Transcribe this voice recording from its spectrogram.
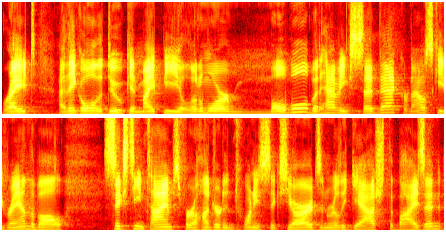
right? I think Oladokun might be a little more mobile, but having said that, Gronowski ran the ball 16 times for 126 yards and really gashed the Bison.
